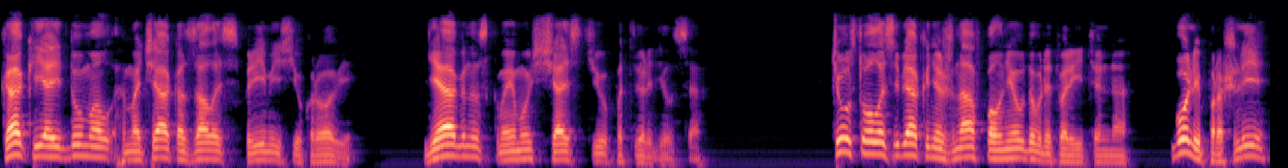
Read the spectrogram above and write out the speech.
Как я и думал, моча оказалась примесью крови. Диагноз, к моему счастью, подтвердился. Чувствовала себя княжна вполне удовлетворительно. Боли прошли,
